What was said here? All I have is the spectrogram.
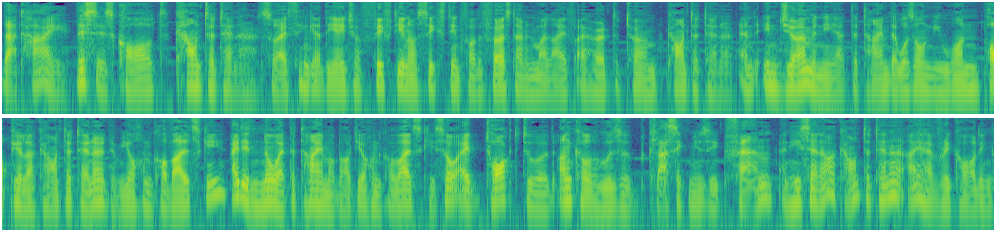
that high. This is called countertenor. So I think at the age of 15 or 16, for the first time in my life, I heard the term countertenor. And in Germany at the time, there was only one popular countertenor, Jochen Kowalski. I didn't know at the time about Kowalski. So I talked to an uncle who's a classic music fan and he said, oh, countertenor countertenor, I have recording.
